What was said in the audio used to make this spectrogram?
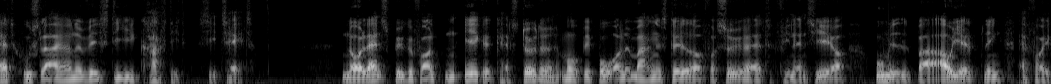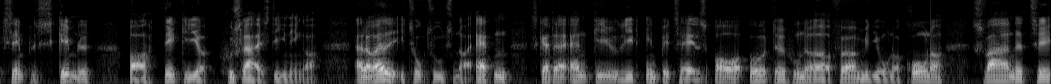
at huslejerne vil stige kraftigt. Citat. Når Landsbyggefonden ikke kan støtte, må beboerne mange steder forsøge at finansiere umiddelbar afhjælpning af for eksempel skimmel, og det giver huslejestigninger. Allerede i 2018 skal der angiveligt indbetales over 840 millioner kroner, svarende til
